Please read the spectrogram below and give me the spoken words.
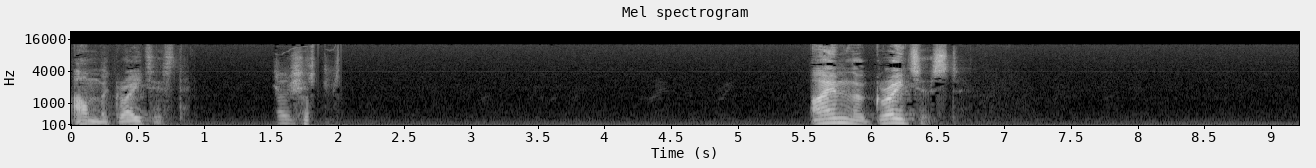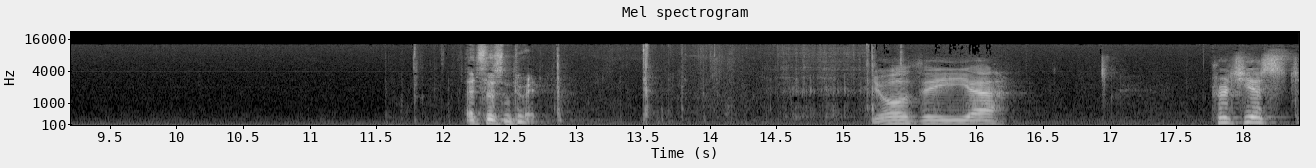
I'm the greatest. I'm the greatest. Let's listen to it. You're the uh, prettiest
